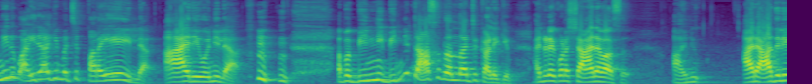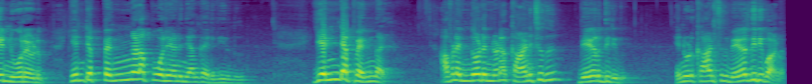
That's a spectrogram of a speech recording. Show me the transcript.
ഒനിൽ വൈരാഗ്യം വെച്ച് പറയേയില്ല. ആര് ഒനില? അപ്പോൾ ബിന്നി ബിന്നി ടാസ്ക് നന്നായിട്ട് കളിക്കും. അതിന്റെ കൂടെ ഷാനവാസ് അനു ആ രാതിലെയും നൂറയോടും എന്റെ പെങ്ങളെ പോലെയാണ് ഞാൻ കരുതിയിരുന്നത്. എന്റെ പെങ്ങൾ അവൾ എന്നോട് എന്നോട് കാണിച്ചത് വേർതിരിവ്. എന്നോട് കാണിച്ചത് വേർതിരിവാണ്.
